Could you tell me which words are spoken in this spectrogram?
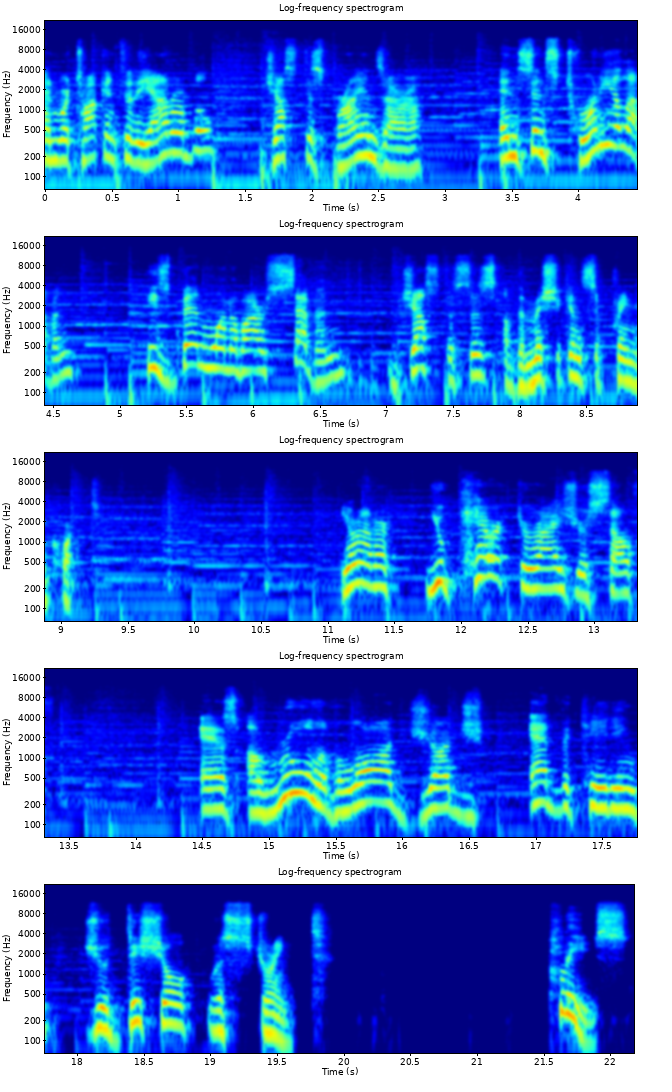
and we're talking to the Honorable Justice Brian Zahra. And since 2011, he's been one of our seven justices of the Michigan Supreme Court. Your Honor, you characterize yourself as a rule of law judge advocating judicial restraint. Please.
